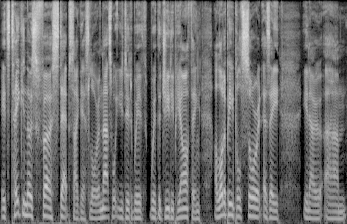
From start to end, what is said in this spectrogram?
it's taking those first steps, I guess, Laura, and that's what you did with with the GDPR thing. A lot of people saw it as a, you know, um,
